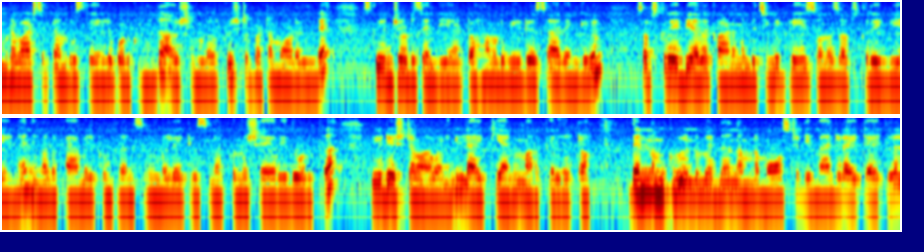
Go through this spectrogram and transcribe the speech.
നമ്മുടെ വാട്സപ്പ് നമ്പർ സ്ക്രീനിൽ കൊടുക്കുന്നുണ്ട്. ആവശ്യമുള്ളവർക്ക് ഇഷ്ടപ്പെട്ട മോഡലിന്റെ സ്ക്രീൻഷോട്ട് സെൻഡ് ചെയ്യാം കേട്ടോ. നമ്മുടെ വീഡിയോസ് ആരെങ്കിലും സബ്സ്ക്രൈബ് ചെയ്യാതെ കാണുന്നുണ്ടെങ്കിൽ പ്ലീസ് ഒന്ന് സബ്സ്ക്രൈബ് ചെയ്യണേ. നിങ്ങളുടെ ഫാമിലിക്കും ഫ്രണ്ട്സിനും റിലേറ്റീവ്സിനൊക്കെ ഒന്ന് ഷെയർ ചെയ്ത് കൊടുക്കുക. വീഡിയോ ഇഷ്ടമാവുകയാണെങ്കിൽ ലൈക്ക് ചെയ്യാനും മറക്കരുത് കേട്ടോ. ദെൻ നമുക്ക് വീണ്ടും വരുന്നത് നമ്മുടെ മോസ്റ്റ് ഡിമാൻഡഡ് ഐറ്റം ആയിട്ടുള്ള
